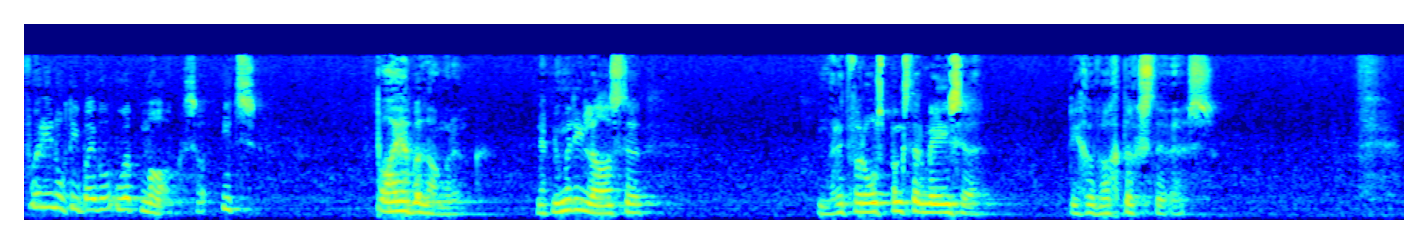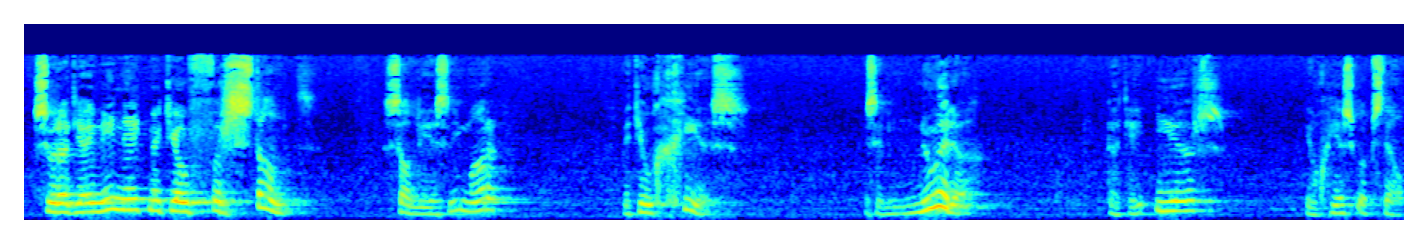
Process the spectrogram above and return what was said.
voor jy nog die Bybel oopmaak, sal iets baie belangrik. En ek noem dit die laaste en dit vir ons Pinkstermense die gewigtigste is. Sodat jy nie net met jou verstand sal lees nie, maar met jou gees. Is dit nodig dat jy eers jou gees oopstel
